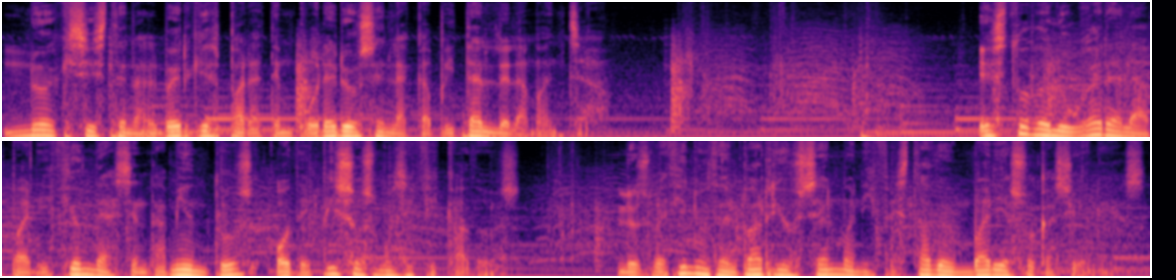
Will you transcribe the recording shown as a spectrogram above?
No existen albergues para temporeros en la capital de La Mancha. Esto da lugar a la aparición de asentamientos o de pisos masificados. Los vecinos del barrio se han manifestado en varias ocasiones.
